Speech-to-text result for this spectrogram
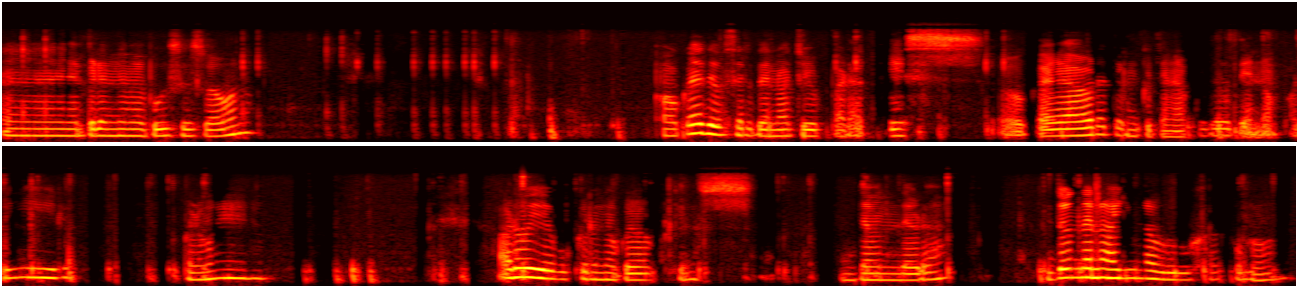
Eh, pero no me puso eso ahora. Ok, debe ser de noche para que es... Ok, ahora tengo que tener cuidado de no morir. Pero bueno. Ahora voy a buscar una cueva porque no sé... ¿Dónde, verdad? ¿Dónde no hay una bruja, cabrón?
